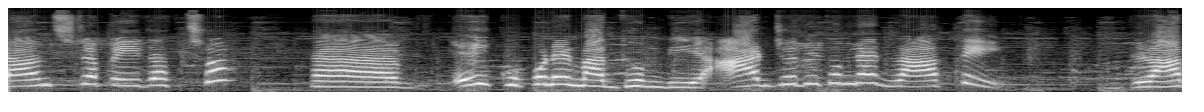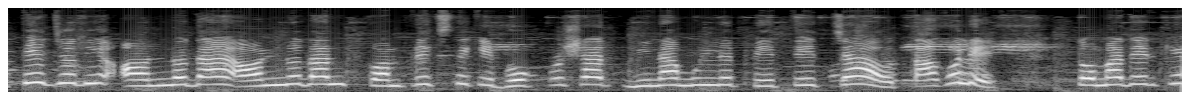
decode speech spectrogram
লাঞ্চটা পেয়ে যাচ্ছ এই কুপনের মাধ্যম দিয়ে। আর যদি তোমরা রাতে রাতে যদি অন্নদান অন্নদান কমপ্লেক্স থেকে ভোগ প্রসাদ বিনামূল্যে পেতে চাও, তাহলে তোমাদেরকে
